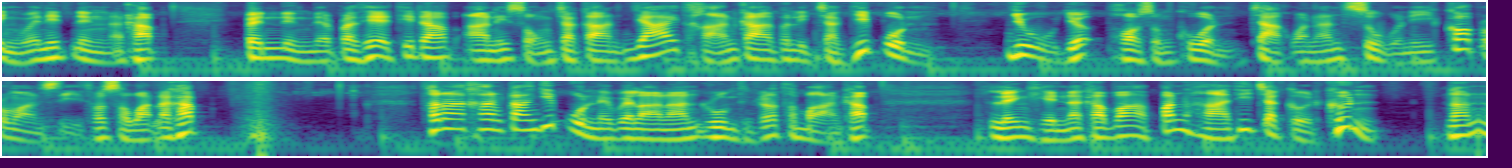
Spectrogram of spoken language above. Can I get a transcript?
ติ่งไว้นิดหนึ่งนะครับ เป็นหนึ่งในประเทศที่รับอานิสงจากการย้ายฐานการผลิตจากญี่ปุ่น อยู่เยอะพอสมควร จากวันนั้นสู่วันนี้ก็ประมาณ 4 ทศวรรษแล้วครับ ธนาคารกลางญี่ปุ่นในเวลานั้นรวมถึงรัฐบาลครับ เล็งเห็นนะครับว่าปัญหาที่จะเกิดขึ้นนั้น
